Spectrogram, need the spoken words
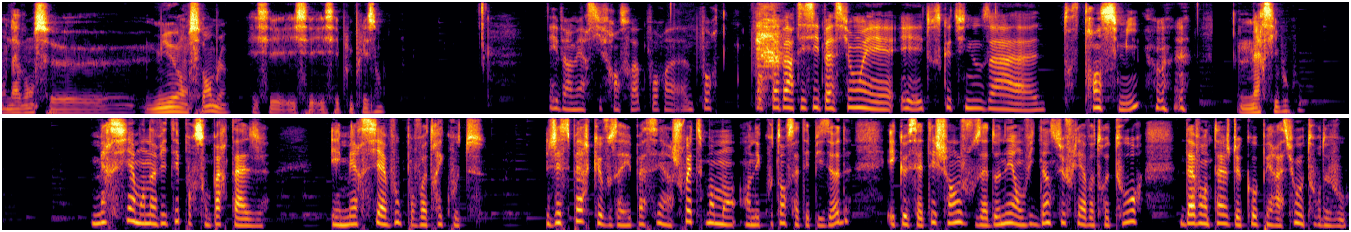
on avance euh, mieux ensemble et c'est- plus plaisant. Eh bien, merci François pour, euh, pour, pour ta participation et, et tout ce que tu nous as tr- transmis. Merci beaucoup. Merci à mon invité pour son partage. Et merci à vous pour votre écoute. J'espère que vous avez passé un chouette moment en écoutant cet épisode et que cet échange vous a donné envie d'insuffler à votre tour davantage de coopération autour de vous.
